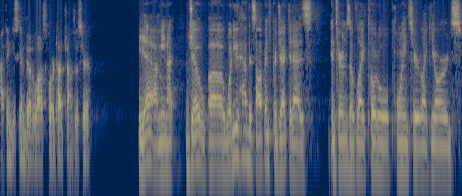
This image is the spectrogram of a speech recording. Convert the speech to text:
I think he's going to be able to score touchdowns this year. Yeah, I mean, I, Joe, uh, what do you have this offense projected as in terms of like total points or like yards?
